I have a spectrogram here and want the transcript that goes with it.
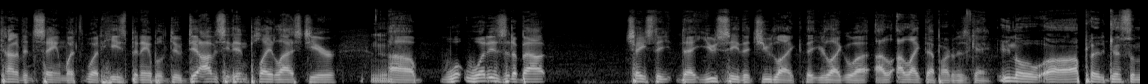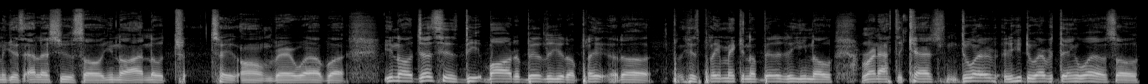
kind of insane with what he's been able to do. Obviously, didn't play last year. Uh, what what is it about Chase that, that you see that you like that you're like, well, I, I like that part of his game. you know, uh, I played against him against LSU, so you know I know Tr- Chase um very well. But you know, just his deep ball ability, to play, the his playmaking ability, you know, run after catch, do he do everything well. So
